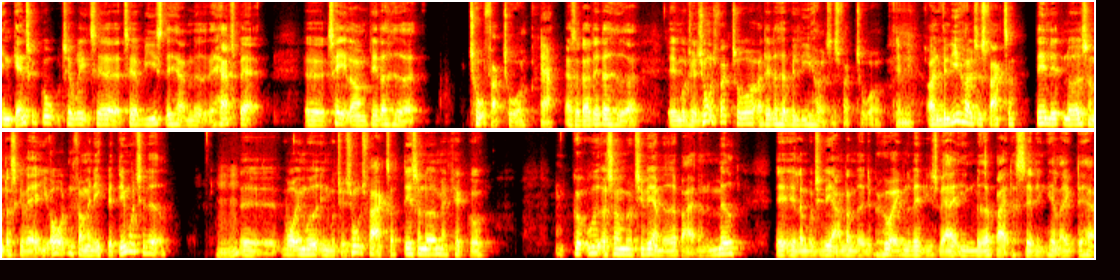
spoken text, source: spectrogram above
en ganske god teori til at, til at vise det her med. Hertzberg øh, taler om det, der hedder to faktorer. Ja. Altså der er det, der hedder øh, motivationsfaktorer og det, der hedder vedligeholdelsesfaktorer. Nemlig. Og en vedligeholdelsesfaktor, det er lidt noget, som der skal være i orden, for man ikke bliver demotiveret. Mm-hmm. Øh, hvorimod en motivationsfaktor, det er så noget, man kan gå, gå ud og så motivere medarbejderne med, øh, eller motivere andre med. Det behøver ikke nødvendigvis være i en medarbejdersætning, heller ikke det her.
